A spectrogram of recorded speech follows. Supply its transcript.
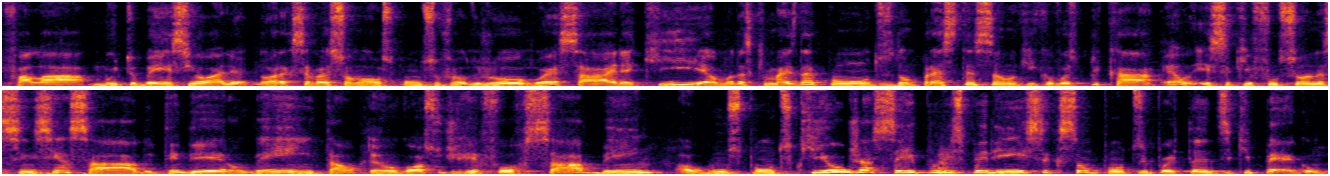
falar muito bem assim, olha, na hora que você vai somar os pontos no final do jogo, essa área aqui é uma das que mais dá pontos, então presta atenção aqui que eu vou explicar. É, esse aqui funciona assim, sem assado, entenderam bem e tal. Então eu gosto de reforçar bem alguns pontos que eu já sei por experiência que são pontos importantes e que pegam,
